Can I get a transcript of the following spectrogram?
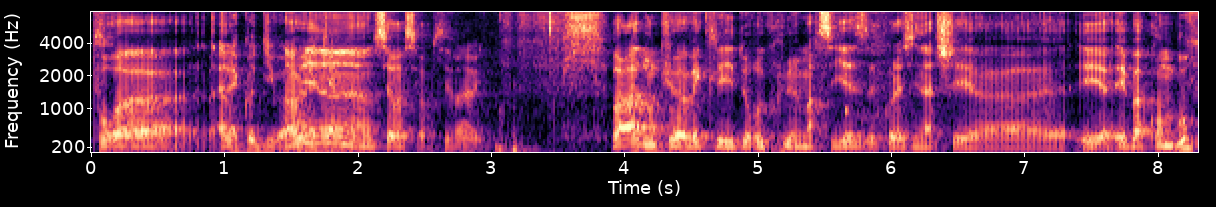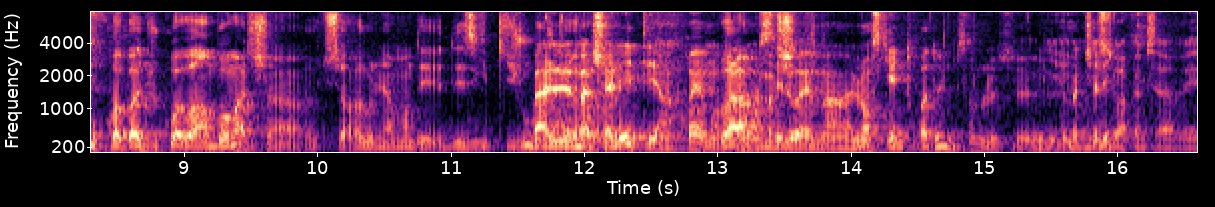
Pour, euh, à la Côte d'Ivoire. Ah oui, c'est vrai, c'est vrai. C'est vrai, oui. Voilà, donc euh, avec les deux recrues marseillaises, Kolasinac et, euh, et, et Bakambu, pourquoi pas du coup avoir un beau match hein, C'est régulièrement des, des, équipes qui jouent. Bah, le match aller était incroyable. Voilà, c'est l'OM. Lens qui a une 3-2, il me semble, le, match aller. comme ça. Mais...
